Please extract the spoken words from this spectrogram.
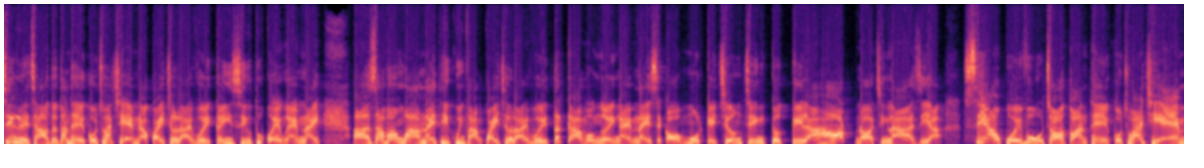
Xin gửi chào tới toàn thể cô chú chị em đã quay trở lại với kênh youtube của em ngày hôm nay à, Dạ vâng và hôm nay thì Quỳnh Phạm quay trở lại với tất cả mọi người Ngày hôm nay sẽ có một cái chương trình cực kỳ là hot Đó chính là gì ạ? Sale cuối vụ cho toàn thể cô chú anh chị em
